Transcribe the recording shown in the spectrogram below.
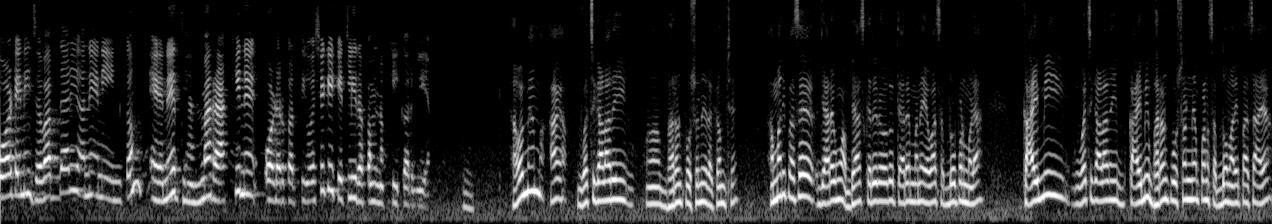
કોર્ટ એની જવાબદારી અને એની ઇન્કમ એને ધ્યાનમાં રાખીને ઓર્ડર કરતી હોય છે કે કેટલી રકમ નક્કી કરવી એમ. હવે મેમ, આ વચગાળાની ભરણ પોષણની રકમ છે. અમારી પાસે જ્યારે હું અભ્યાસ કરી રહ્યો હતો, ત્યારે મને એવા શબ્દો પણ મળ્યા કાયમી વચગાળાની કાયમી ભરણ પોષણને પણ શબ્દો મારી પાસે આવ્યા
